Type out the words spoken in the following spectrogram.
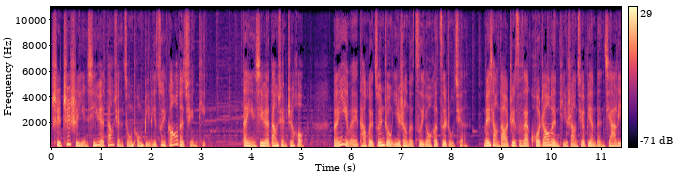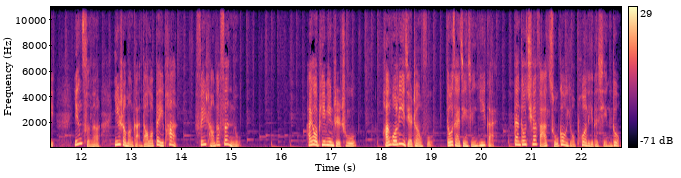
是支持尹锡悦当选总统比例最高的群体。但尹锡悦当选之后，本以为他会尊重医生的自由和自主权，没想到这次在扩招问题上却变本加厉。因此呢，医生们感到了背叛，非常的愤怒。还有批评指出，韩国历届政府都在进行医改，但都缺乏足够有魄力的行动。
